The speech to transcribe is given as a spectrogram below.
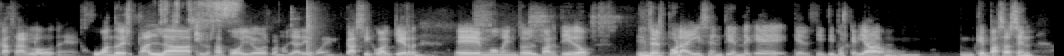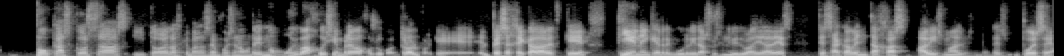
cazarlo, eh, jugando de espaldas, en los apoyos, bueno, ya digo, en casi cualquier eh, momento del partido. Entonces, por ahí se entiende que, que, el City pues, quería mm, que pasasen pocas cosas y todas las que pasasen fuesen a un ritmo muy bajo y siempre bajo su control, porque el PSG cada vez que tiene que recurrir a sus individualidades te saca ventajas abismales. Entonces, pues eh,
